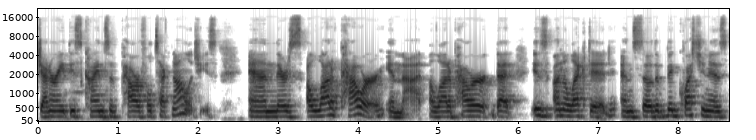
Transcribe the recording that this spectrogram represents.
generate these kinds of powerful technologies. And there's a lot of power in that, a lot of power that is unelected. And so the big question is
